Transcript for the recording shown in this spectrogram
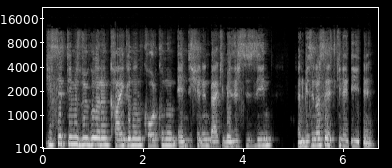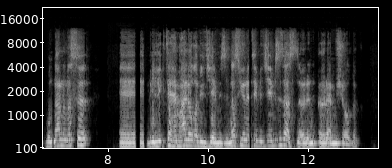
hissettiğimiz duyguların, kaygının, korkunun, endişenin, belki belirsizliğin yani bizi nasıl etkilediğini, bunlarla nasıl e, birlikte hemhal olabileceğimizi, nasıl yönetebileceğimizi de aslında öğren- öğrenmiş olduk.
